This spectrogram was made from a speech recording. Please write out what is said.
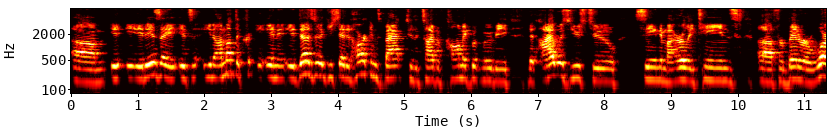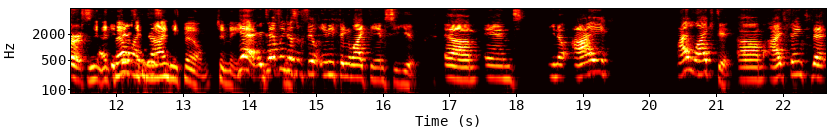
um, it, it is a it's you know I'm not the and it, it does like you said it harkens back to the type of comic book movie that I was used to seeing in my early teens, uh, for better or worse. Yeah, it, It felt like a doesn't- 90 film to me. Yeah, it definitely doesn't feel anything like the MCU. Um, and you know, I I liked it. Um, I think that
